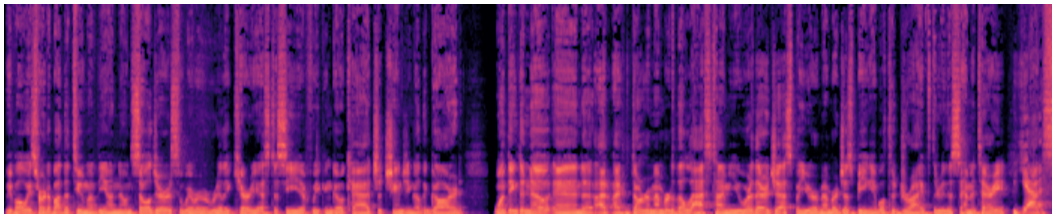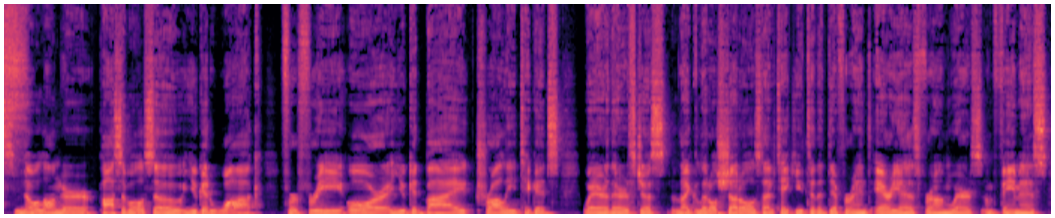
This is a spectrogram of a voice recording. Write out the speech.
we've always heard about the Tomb of the Unknown Soldier. So we were really curious to see if we can go catch a changing of the guard. One thing to note, and uh, I, I don't remember the last time you were there, Jess, but you remember just being able to drive through the cemetery. Yes. That's no longer possible. So you could walk for free, or you could buy trolley tickets where there's just like little shuttles that take you to the different areas from where some famous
